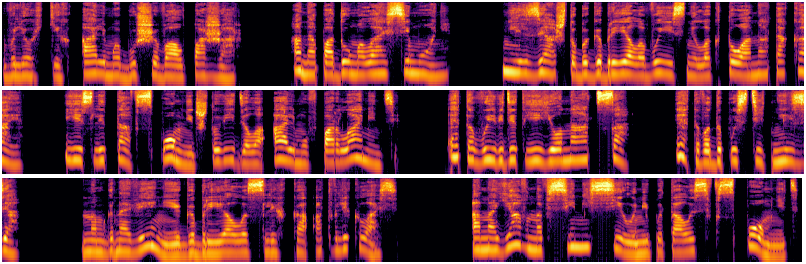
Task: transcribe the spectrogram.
В легких Альмы бушевал пожар. Она подумала о Симоне. Нельзя, чтобы Габриэла выяснила, кто она такая. Если та вспомнит, что видела Альму в парламенте, это выведет ее на отца. Этого допустить нельзя. На мгновение Габриэлла слегка отвлеклась. Она явно всеми силами пыталась вспомнить,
